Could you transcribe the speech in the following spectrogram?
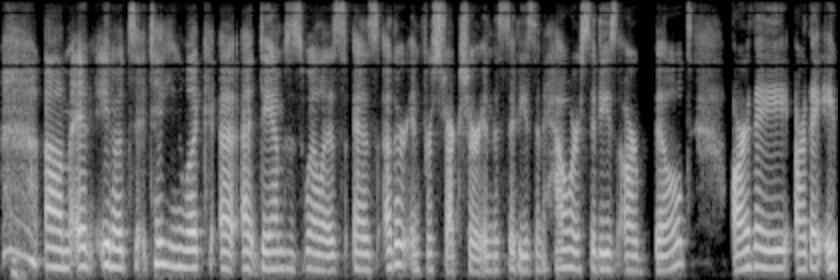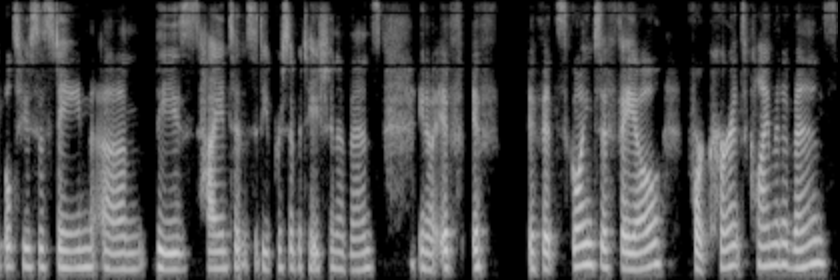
um, and you know, t- taking a look at, at, dams as well as as other infrastructure in the cities and how our cities are built, are they are they able to sustain um, these high intensity precipitation events? You know, if if if it's going to fail for current climate events,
